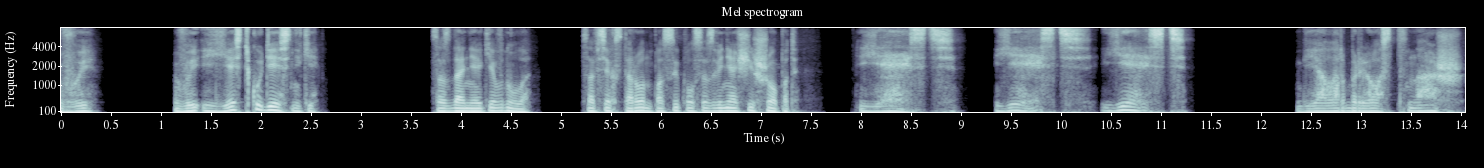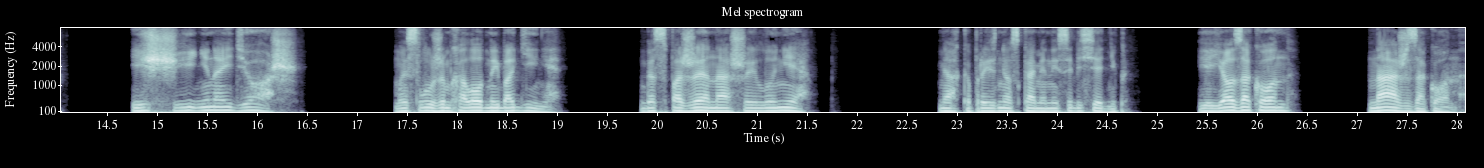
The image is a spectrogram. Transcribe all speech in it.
Вы? Вы и есть кудесники?» Создание кивнуло. Со всех сторон посыпался звенящий шепот. «Есть! Есть! Есть!» Гьяларбрёст наш, ищи не найдешь. Мы служим холодной богине, госпоже нашей луне, мягко произнес каменный собеседник. Ее закон — наш закон.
